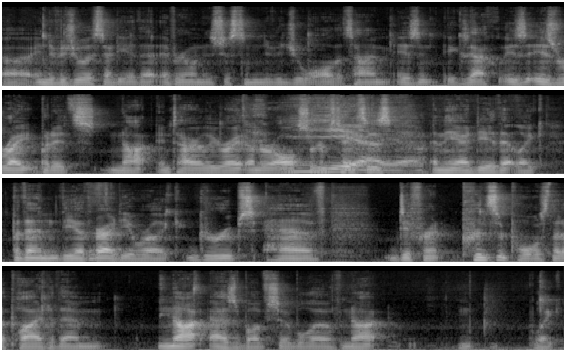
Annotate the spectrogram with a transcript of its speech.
uh, individualist idea that everyone is just an individual all the time isn't exactly is, is right but it's not entirely right under all circumstances. Yeah. and the idea that like but then the other idea where like groups have different principles that apply to them not as above so below not like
